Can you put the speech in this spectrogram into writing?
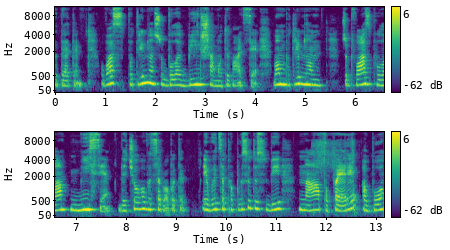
ведете, у вас потрібно, щоб була більша мотивація. Вам потрібно, щоб у вас була місія, для чого ви це робите. І ви це прописуєте собі на папері або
